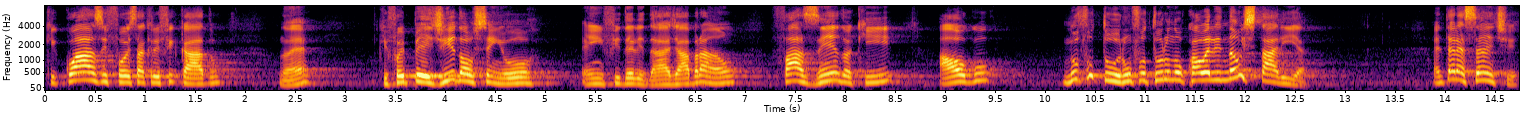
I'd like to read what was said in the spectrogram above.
que quase foi sacrificado, não é? Que foi pedido ao Senhor em fidelidade a Abraão, fazendo aqui algo no futuro, um futuro no qual ele não estaria. É interessante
